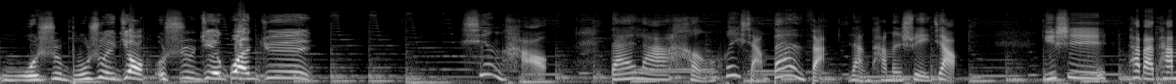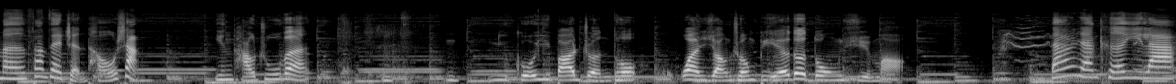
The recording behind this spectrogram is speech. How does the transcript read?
我是不睡觉世界冠军。”幸好，黛拉很会想办法让他们睡觉。于是，他把它们放在枕头上。樱桃猪问：“嗯嗯，你可以把枕头幻想成别的东西吗？”“当然可以啦。”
